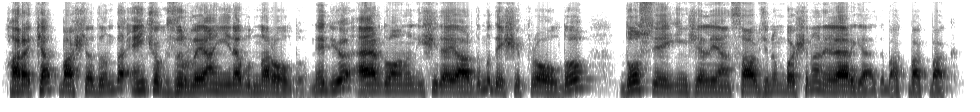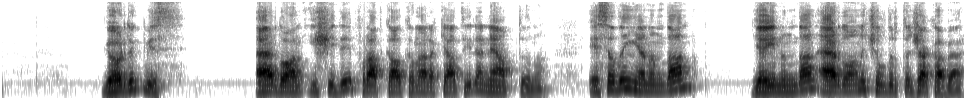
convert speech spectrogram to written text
harekat başladığında en çok zırlayan yine bunlar oldu. Ne diyor? Erdoğan'ın işi de yardımı deşifre oldu. Dosyayı inceleyen savcının başına neler geldi? Bak bak bak. Gördük biz Erdoğan işidi Fırat Kalkan Harekatı'yla ne yaptığını. Esad'ın yanından yayınından Erdoğan'ı çıldırtacak haber.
